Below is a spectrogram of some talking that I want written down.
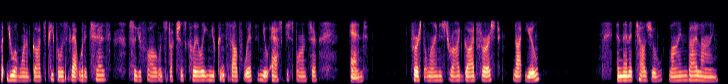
But you are one of God's people. Isn't that what it says? So you follow instructions clearly and you consult with and you ask your sponsor. And first the line is drawn God first, not you. And then it tells you line by line.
